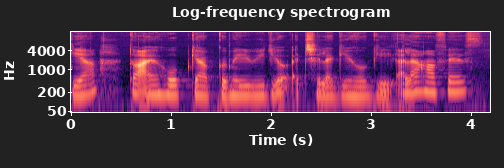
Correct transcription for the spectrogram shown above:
किया। तो आई होप कि आपको मेरी वीडियो अच्छी लगी होगी। अल्लाह हाफिज़।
